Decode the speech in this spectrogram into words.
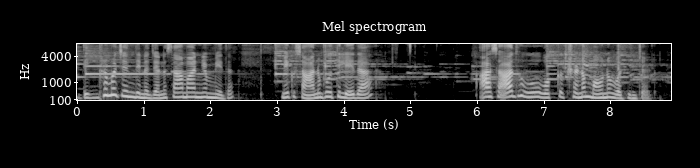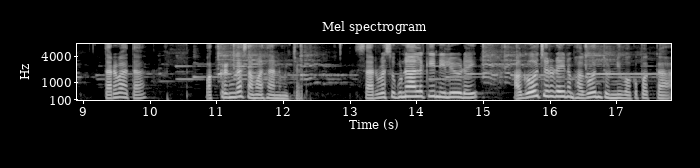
దిగ్భ్రమ చెందిన జనసామాన్యం మీద మీకు సానుభూతి లేదా? ఆ సాధువు ఒక్క క్షణం మౌనం వహించాడు. తర్వాత వక్రంగా సమాధానమిచ్చాడు. సర్వసుగుణాలకి నిలువుడై అగోచరుడైన భగవంతుణ్ణి ఒక పక్క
